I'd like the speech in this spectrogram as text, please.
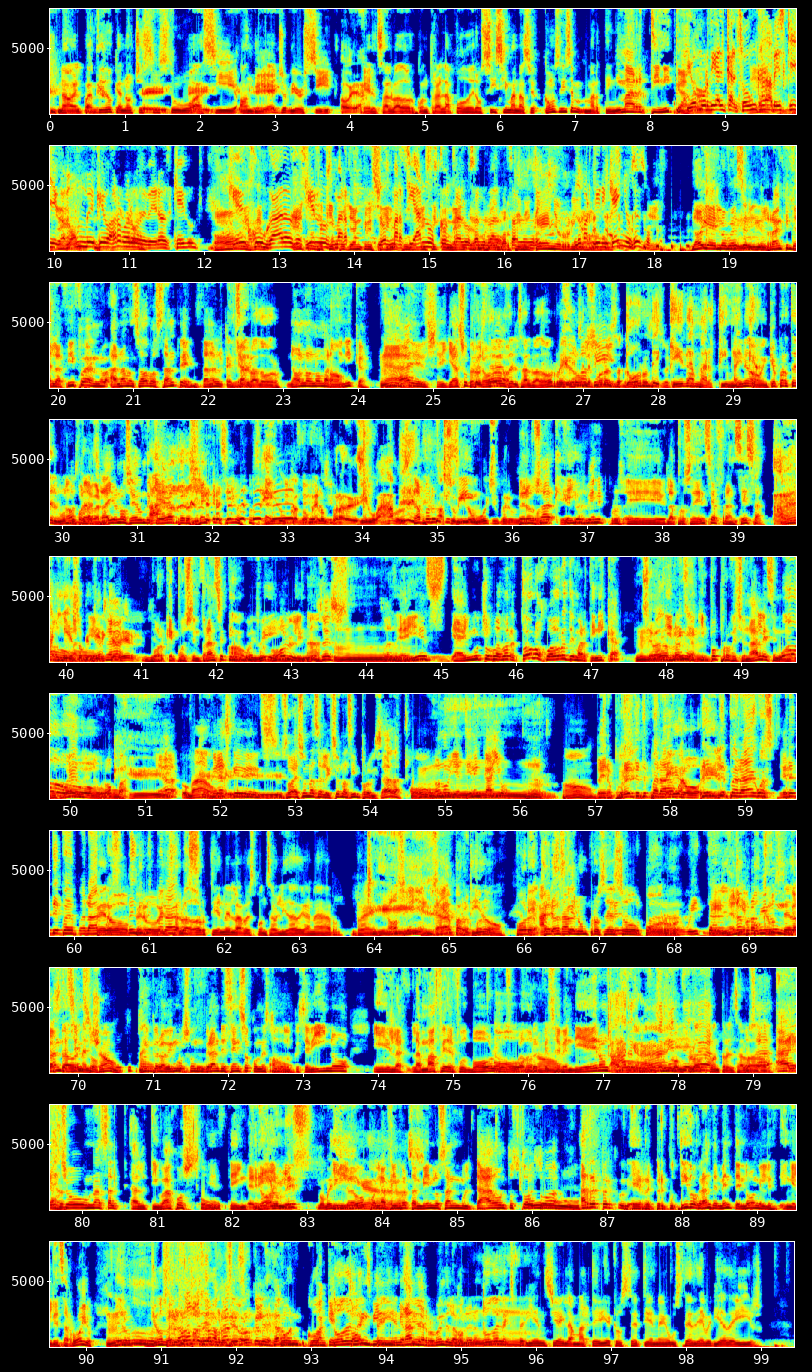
le... No, el partido que anoche sí estuvo así on the edge of your seat. El Salvador contra la poderosísima nación. ¿Cómo se dice? Martinica. Martinica. Yo mordía el calzón cada vez que. Hombre, qué bárbaro, de veras. Qué, Ay, qué jugadas hacían los, mar- ya han crecido los marcianos contra los, los Martiniqueños, Los martiniqueños, eso. No, y ahí lo ves en el ranking de la FIFA, no- han avanzado bastante. Están al, El ya- Salvador. No, no, no, Martinica. Ya, Mm. es- ya superó. Pero usted a- es del Salvador, Rey. Pero sí, ¿Dónde queda Martinica? Ay, no, ¿en qué parte del mundo No, pues está la eso? verdad yo no sé dónde Ah. queda, pero sí han crecido. O sea, Digo, cuando menos para decir, wow, pues, No, pero es ha que subido sí. mucho, pero. Pero, o ¿dónde sea, queda? ellos vienen pro- eh, la procedencia francesa. Ah, ¿y eso qué O tiene que ver? Porque pues en Francia tienen Ah, buen fútbol, Ah. entonces Mm. de ahí es, hay muchos jugadores, todos los jugadores de Martinica Se van a Francia. Equipos profesionales en, Wow. en Europa. Ok, Ya, ok. ¿No creas que es, es una selección así improvisada? No, no, ya tienen callo. Mm. Oh. Pero pues, Préndete paraguas, el- paraguas, préndete pa- paraguas. Pero, préndete pero El paraguas. Salvador tiene la responsabilidad de ganar. Sí. No, sí, en sí, cada por- partido. por- por- Eh, han pero es estado que- en un proceso por el No, tiempo que usted ha estado en el descenso. show. Sí, pero vimos un gran descenso con esto Oh. de lo que se vino y la, la mafia del fútbol, los Oh, jugadores no. que se vendieron. Ah, caray. Contra El Salvador. O sea, ha hecho unas al- altibajos Oh. este, increíbles. Enormes. No me y luego, pues la digas. FIFA también los han multado. Entonces, todo esto ha, ha repercu- eh, repercutido grandemente ¿no? en, el, en el desarrollo. Pero, Yo pero estamos estamos en el proceso. creo que le dejaron con, con toda la experiencia, grande a Rubén de la con Bandera. toda la experiencia y la materia que usted tiene, usted debería de ir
